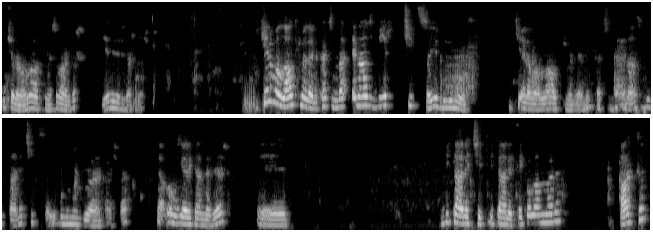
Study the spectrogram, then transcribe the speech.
3 elemanlı alt kümesi vardır diyebiliriz arkadaşlar. 2 elemanlı alt kümelerin kaçında en az bir çift sayı bulunur? 2 elemanlı alt kümelerinin kaçında en az bir tane çift sayı bulunur diyor arkadaşlar. Yapmamız gereken nedir? Ee, bir tane çift, bir tane tek olanları artı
